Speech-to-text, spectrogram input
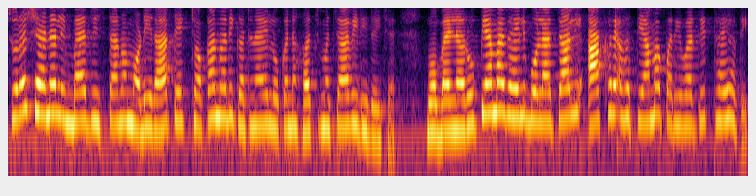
શહેરના લિંબાયત વિસ્તારમાં મોડી રાત એક ચોંકાવનારી ઘટનાએ લોકોને હચમચાવી દીધી છે. મોબાઈલના રૂપિયામાં થયેલી બોલાચાલી આખરે હત્યામાં પરિવર્તિત થઈ હતી.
